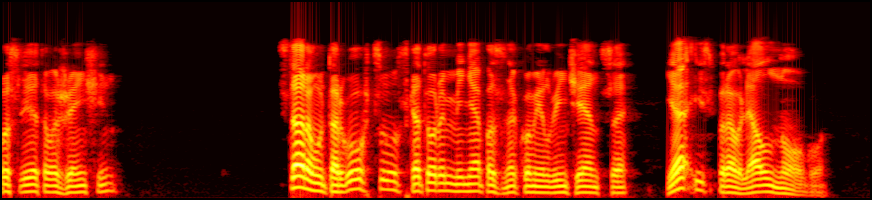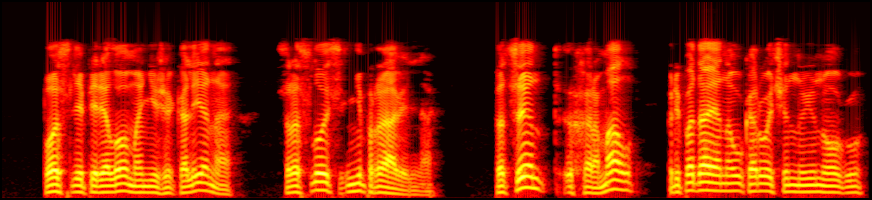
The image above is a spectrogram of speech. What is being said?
после этого женщин. Старому торговцу, с которым меня познакомил Винченцо, я исправлял ногу. После перелома ниже колена срослось неправильно. Пациент хромал, припадая на укороченную ногу.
